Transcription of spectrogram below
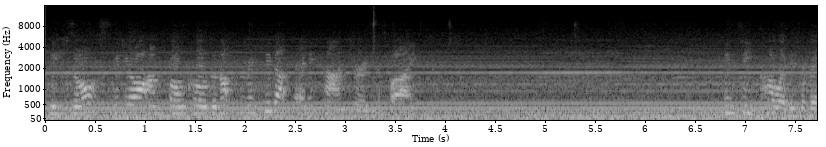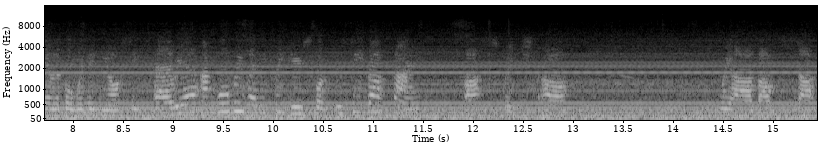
Please note, video and phone calls are not permitted at any time during the flight. In-seat power is available within your seat area and will be ready for use once the seatbelt signs are switched off. We are about to start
